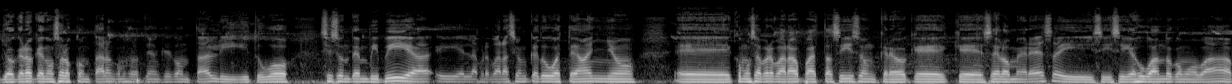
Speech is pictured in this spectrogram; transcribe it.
yo creo que no se los contaron como se los tenían que contar y, y tuvo season de MVP y en la preparación que tuvo este año, eh, cómo se ha preparado para esta season, creo que, que se lo merece y si sigue jugando como va,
